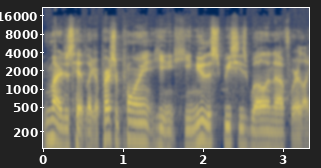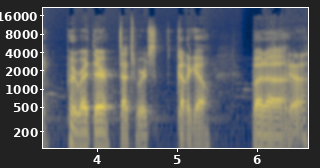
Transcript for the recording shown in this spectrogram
he might have just hit like a pressure point. He he knew the species well enough where like put it right there. That's where it's gotta go. But uh, yeah.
